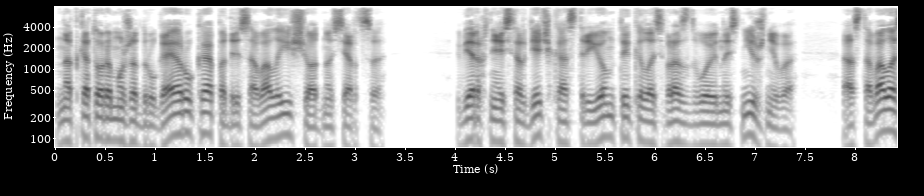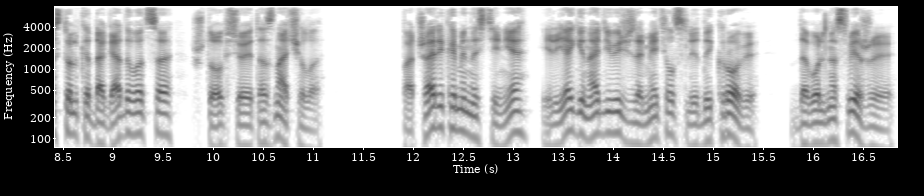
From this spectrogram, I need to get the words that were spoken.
над которым уже другая рука подрисовала еще одно сердце. Верхнее сердечко острием тыкалось в раздвоенность нижнего — Оставалось только догадываться, что все это значило. Под шариками на стене Илья Геннадьевич заметил следы крови, довольно свежие,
